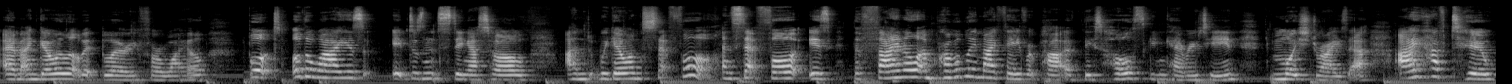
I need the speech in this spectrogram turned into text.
um, and go a little bit blurry for a while. But otherwise, it doesn't sting at all and we go on to step four. And step four is the final and probably my favourite part of this whole skincare routine, moisturiser. I have two,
